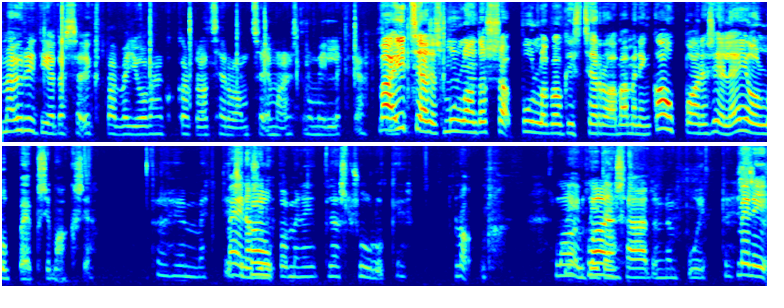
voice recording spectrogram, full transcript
Mä yritin jo tässä yksi päivä juo vähän Coca-Colat Zeroa, mutta se ei maistunut millekään. Mä itse asiassa, mulla on tossa pullokokista seroa. Mä menin kauppaan ja siellä ei ollut Pepsi Tai hemmetti. Se Meinasin- kauppa meni, pitäisi sulkea. No, La- niin lainsäädännön puitteissa. meni,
